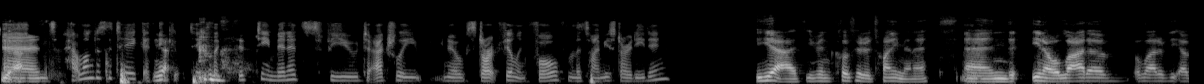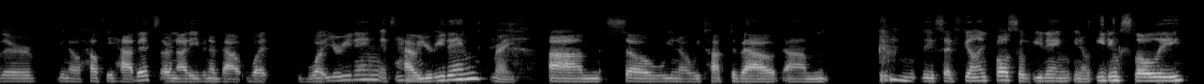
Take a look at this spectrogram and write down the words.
yeah. and how long does it take i think yeah. it takes like 15 minutes for you to actually you know start feeling full from the time you start eating yeah it's even closer to 20 minutes mm-hmm. and you know a lot of a lot of the other you know healthy habits are not even about what what you're eating it's mm-hmm. how you're eating right um, so, you know, we talked about, um, they said feeling full. So eating, you know, eating slowly,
